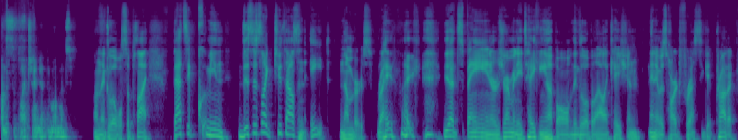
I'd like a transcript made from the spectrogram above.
on the supply chain at the moment on the global supply. That's, I mean, this is like 2008 numbers, right? Like you had Spain or Germany taking up all of the global allocation, and it was hard for us to get product.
